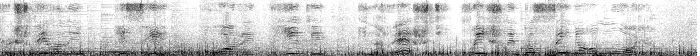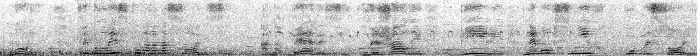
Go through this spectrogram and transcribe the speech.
Пройшли вони ліси, гори, ріки і нарешті вийшли до синього моря. Море виблискувало на сонці, а на березі лежали білі, немов сніг купи солі.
